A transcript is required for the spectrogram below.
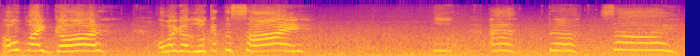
Oh my god! Oh my god, look at the sign! Look at the sign!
